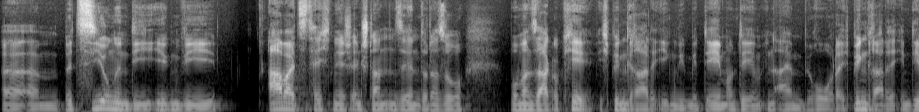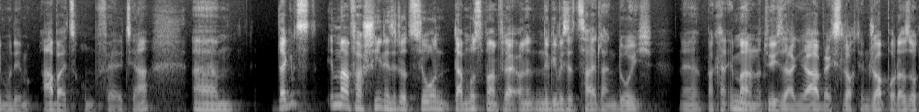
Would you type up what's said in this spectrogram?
äh, ähm, Beziehungen, die irgendwie arbeitstechnisch entstanden sind oder so, wo man sagt, okay, ich bin gerade irgendwie mit dem und dem in einem Büro oder ich bin gerade in dem und dem Arbeitsumfeld, ja. Ähm, da gibt es immer verschiedene Situationen, da muss man vielleicht auch eine gewisse Zeit lang durch. Ne? Man kann immer natürlich sagen, ja, wechsel doch den Job oder so.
